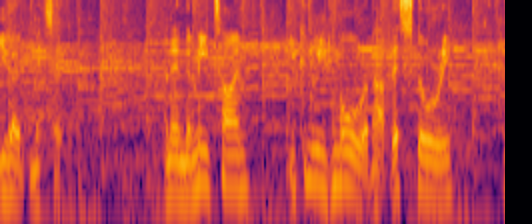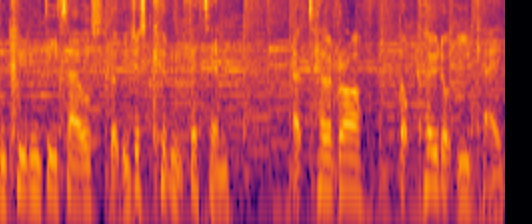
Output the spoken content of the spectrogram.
you don't miss it. And in the meantime, you can read more about this story, including details that we just couldn't fit in, at telegraph.co.uk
